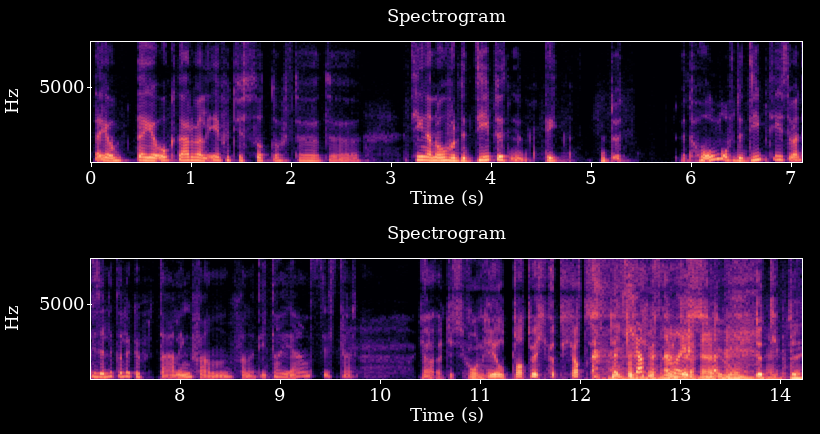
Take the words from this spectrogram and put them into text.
dat je, dat je ook daar wel eventjes zo toch de, de, het ging dan over de diepte, die, de- het hol of de diepte, wat is de letterlijke vertaling van, van het Italiaans? Is daar... ja, het is gewoon heel platweg het gat, denk ik. gat, ah, Dus, eh, gewoon de diepte,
